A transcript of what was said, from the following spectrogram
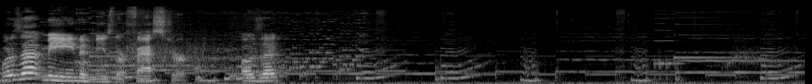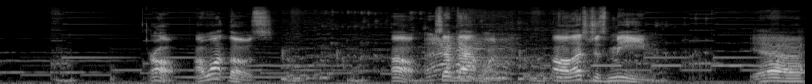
What does that mean? It means they're faster. Oh, is that? Oh, I want those. Oh, except that one. Oh, that's just mean. Yeah.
